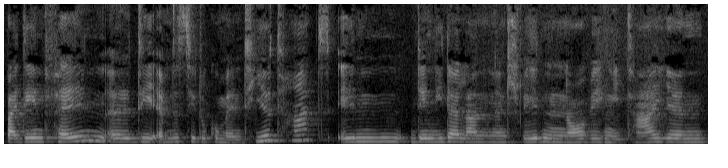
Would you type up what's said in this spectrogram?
Bei den Fällen, äh, die Amnesty dokumentiert hat, in den Niederlanden, in Schweden, Norwegen, Italien,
